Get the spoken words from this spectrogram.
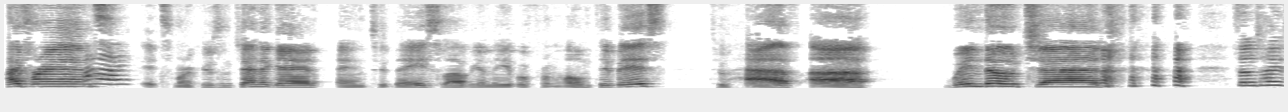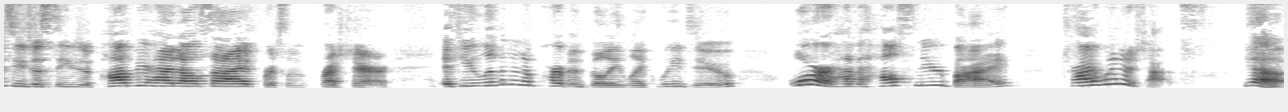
Hi friends! Hi. It's Markus and Jen again, and today's Love Your Neighbor from Home tip is to have a window chat. Sometimes you just need to pop your head outside for some fresh air. If you live in an apartment building like we do, or have a house nearby, try window chats. yeah,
